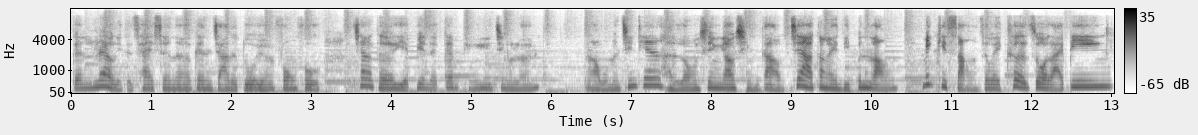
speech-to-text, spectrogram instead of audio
跟料理的菜色呢更加的多元丰富，价格也变得更平易近人。那我们今天很荣幸邀请到架杠的李本郎 Miki 桑这位客座来宾。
